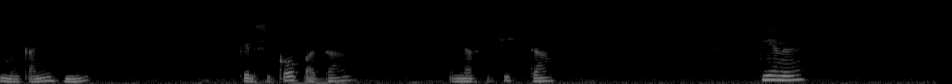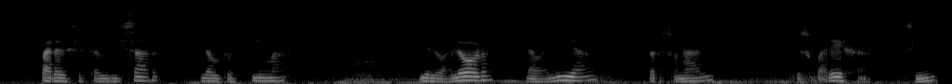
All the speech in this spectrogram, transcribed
un mecanismo que el psicópata, el narcisista, tiene para desestabilizar la autoestima y el valor, la valía personal de su pareja. ¿Sí?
